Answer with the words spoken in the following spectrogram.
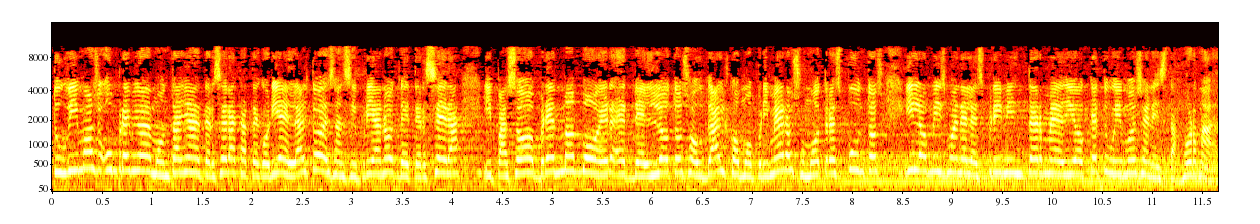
Tuvimos un premio de montaña de tercera categoría, el Alto de San Cipriano de tercera, y pasó Bretman Boer eh, del Loto Saudal como primero, sumó tres puntos, y lo mismo en el sprint intermedio que tuvimos en esta jornada.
